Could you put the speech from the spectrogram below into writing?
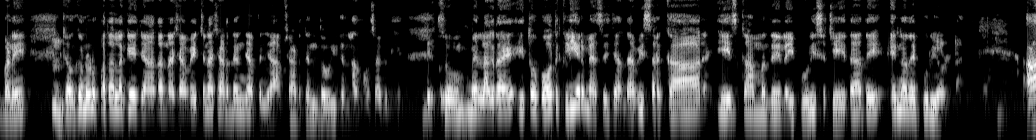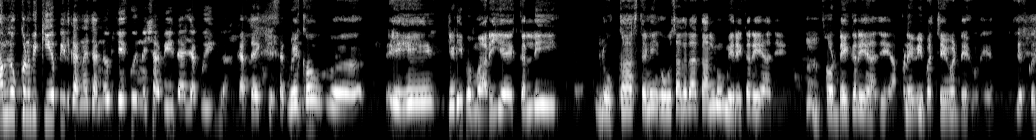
ਬਣੇ। ਕਿਉਂਕਿ ਉਹਨਾਂ ਨੂੰ ਪਤਾ ਲੱਗੇ ਜਾਂ ਤਾਂ ਨਸ਼ਾ ਵੇਚਣਾ ਛੱਡ ਦੇਣ ਜਾਂ ਪੰਜਾਬ ਛੱਡ ਦੇਣ ਦੋ ਹੀ ਗੱਲਾਂ ਹੋ ਸਕਦੀਆਂ। ਸੋ ਮੈਨੂੰ ਲੱਗਦਾ ਹੈ ਇਥੋਂ ਬਹੁਤ ਕਲੀਅਰ ਮੈਸੇਜ ਜਾਂਦਾ ਵੀ ਸਰਕਾਰ ਇਸ ਕੰਮ ਦੇ ਲਈ ਪੂਰੀ ਸੁਚੇਤ ਆ ਤੇ ਇਹਨਾਂ ਦੇ ਪੂਰੀ ਉਲਟ ਆ। ਆਮ ਲੋਕਾਂ ਨੂੰ ਵੀ ਕੀ ਅਪੀਲ ਕਰਨਾ ਚਾਹੁੰਦੇ ਹੋ ਜੇ ਕੋਈ ਨਸ਼ਾ ਵੇਚਦਾ ਜਾਂ ਕੋਈ ਕਰਦਾ ਕਿਸੇ ਵੇਖੋ ਇਹ ਜਿਹੜੀ ਬਿਮਾਰੀ ਹੈ ਇਕੱਲੀ ਲੋਕਾਂ ਵਾਸਤੇ ਨਹੀਂ ਹੋ ਸਕਦਾ ਕੱਲ ਨੂੰ ਮੇਰੇ ਘਰੇ ਆ ਜੇ। ਤੁਹਾਡੇ ਘਰੇ ਆ ਜੇ ਆਪਣੇ ਵੀ ਬੱਚੇ ਵੱਡੇ ਹੋਣੇ ਆ। ਬਿਲਕੁਲ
